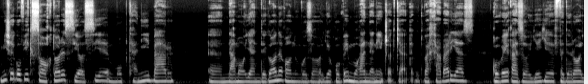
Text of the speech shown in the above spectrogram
میشه گفت یک ساختار سیاسی مبتنی بر نمایندگان قانونگذار یا قوه مقننه ایجاد کرده بود و خبری از قوه قضاییه فدرال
